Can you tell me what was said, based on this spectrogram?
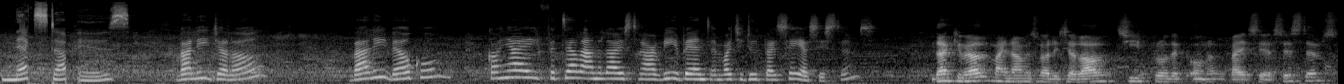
Next up is... Wali Jalal. Wali, welkom. Kan jij vertellen aan de luisteraar wie je bent en wat je doet bij SEA Systems? Dankjewel, mijn naam is Wali Jalal, Chief Product Owner bij SEA Systems.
